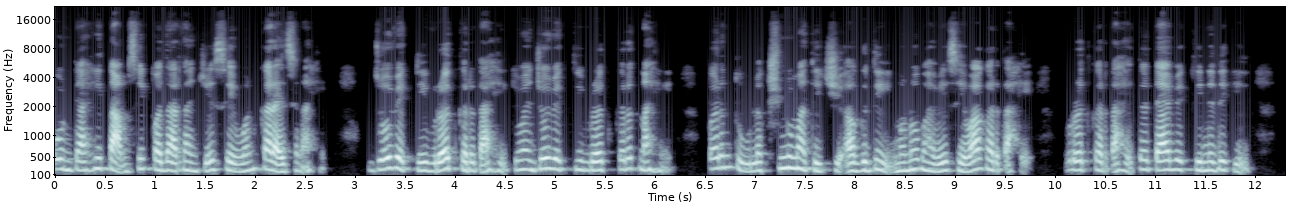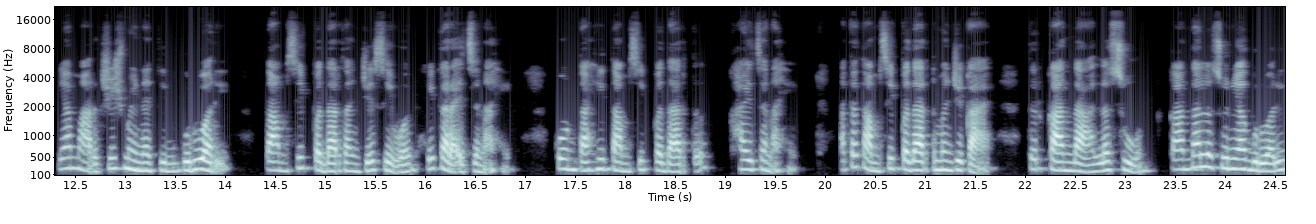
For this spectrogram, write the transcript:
कोणत्याही तामसिक पदार्थांचे सेवन करायचे नाही. जो व्यक्ती व्रत करत आहे किंवा जो व्यक्ती व्रत करत नाही परंतु लक्ष्मी मातेची अगदी मनोभावे सेवा करत आहे व्रत करत आहे. तर त्या व्यक्तीने देखील या मार्गशीर्ष महिन्यातील गुरुवारी तामसिक पदार्थांचे सेवन हे करायचं नाही. कोणताही तामसिक पदार्थ खायचा नाही. आता तामसिक पदार्थ म्हणजे काय? तर कांदा लसूण. कांदा लसूण या गुरुवारी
